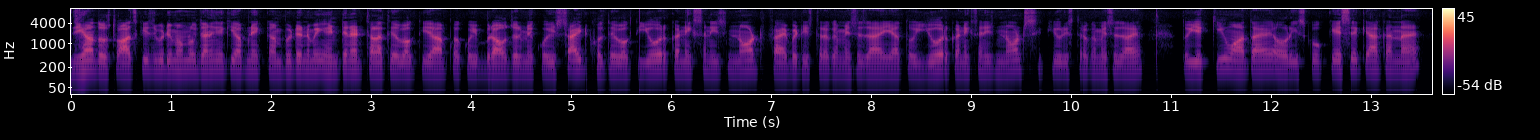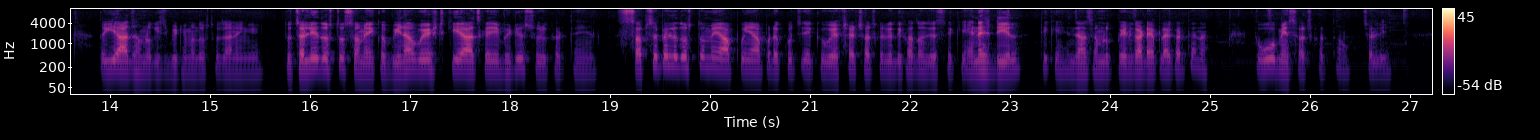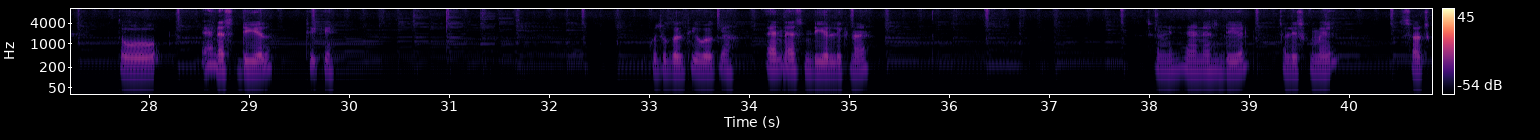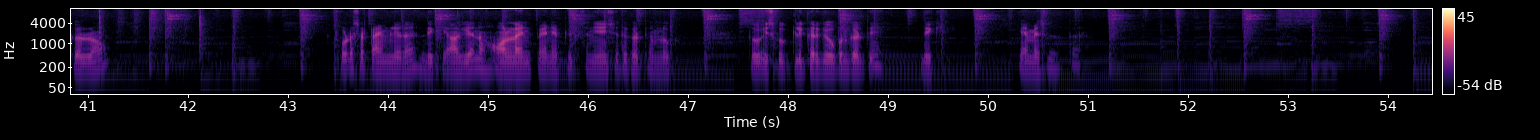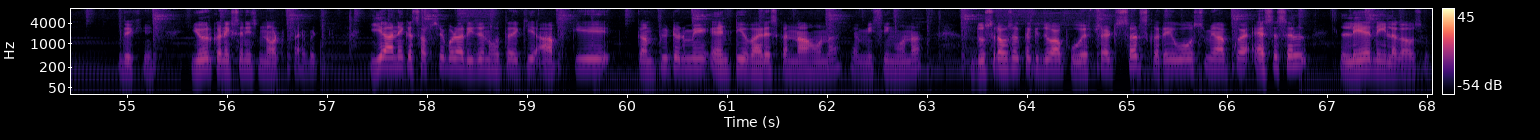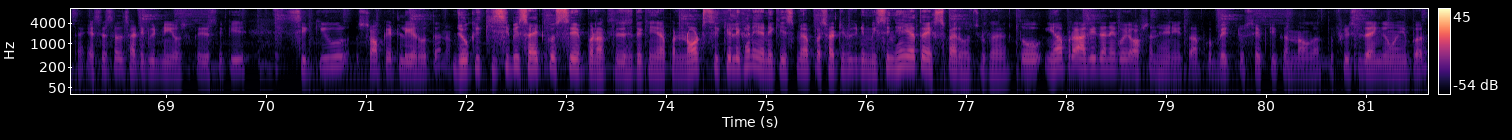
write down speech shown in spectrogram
जी हाँ दोस्तों, आज की इस वीडियो में हम लोग जानेंगे कि अपने कंप्यूटर में इंटरनेट चलाते वक्त या आपका कोई ब्राउज़र में कोई साइट खोलते वक्त your connection is not private इस तरह का मैसेज आए या तो your connection is not secure इस तरह का मैसेज आए तो ये क्यों आता है और इसको कैसे क्या करना है तो ये आज हम लोग इस वीडियो में दोस्तों जानेंगे। तो चलिए दोस्तों, समय को बिना वेस्ट किए आज का ये वीडियो शुरू करते हैं। सबसे पहले दोस्तों, मैं आपको यहाँ पर कुछ एक वेबसाइट सर्च करके दिखाता हूँ, जैसे कि एन ठीक है, जहाँ से हम लोग पेन कार्ड अप्लाई करते हैं ना तो वो मैं सर्च करता हूँ। चलिए तो एन ठीक है। कुछ गलती हुआ क्या? एन एस डी एल लिखना है। चलिए एन एस डी एल चलिए, इसको मैं सर्च कर रहा हूँ। थोड़ा सा टाइम ले रहा है। देखिए, आ गया ना ऑनलाइन पेन एप्लीकेशन यही से तो करते हैं हम लोग। तो इसको क्लिक करके ओपन करते हैं। देखिए, क्या मैसेज होता है। देखिए your connection is not private ये आने का सबसे बड़ा रीज़न होता है कि आपके कंप्यूटर में एंटीवायरस का ना होना या मिसिंग होना। दूसरा हो सकता है कि जो आप वेबसाइट सर्च करें वो उसमें आपका एस एस एल लेयर नहीं लगा हो सकता है। एस एस एल सर्टिफिकेट नहीं हो सकता जैसे कि सिक्योर सॉकेट लेयर होता है ना। जो कि किसी भी साइट को सेफ़ बनाते हैं। जैसे देखिए यहाँ पर नॉट सिक्योर लिखा नहीं यानी कि इसमें आपका सर्टिफिकेट मिसिंग है या तो एक्सपायर हो चुका है। तो यहाँ पर आगे जाने का कोई ऑप्शन है नहीं तो आपको बैक टू सेफ्टी करना होगा। तो फिर से जाएँगे वहीं पर।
